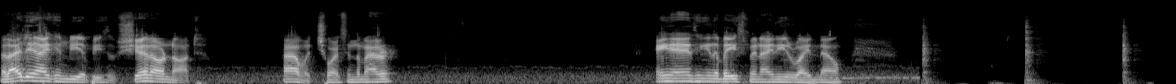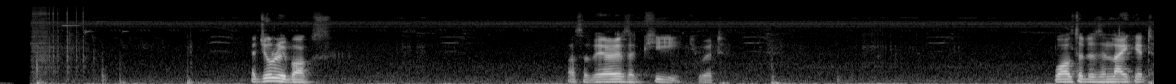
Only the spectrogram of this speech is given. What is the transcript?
But I think I can be a piece of shit or not. I have a choice in the matter. Ain't anything in the basement I need right now. A jewelry box. Oh, so there is a key to it. Walter doesn't like it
